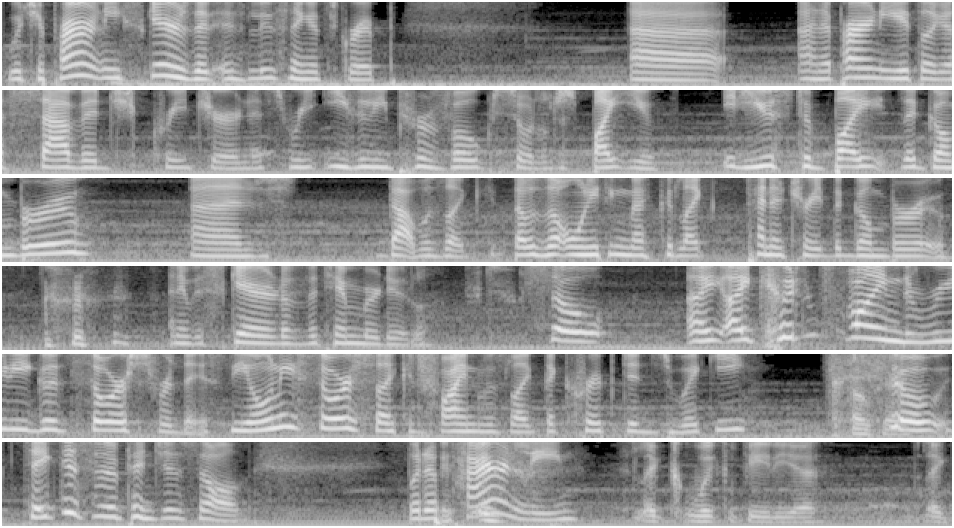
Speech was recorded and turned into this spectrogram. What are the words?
which apparently scares it into loosening its grip. Uh, and apparently, it's like a savage creature and it's re- easily provoked, so it'll just bite you. It used to bite the Gumberoo, and that was like that was the only thing that could like penetrate the Gumberoo, and it was scared of the Timber Doodle. So I, I couldn't find a really good source for this. The only source I could find was like the cryptids wiki. Okay. So take this with a pinch of salt. But It's- it's apparently, like Wikipedia, like,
